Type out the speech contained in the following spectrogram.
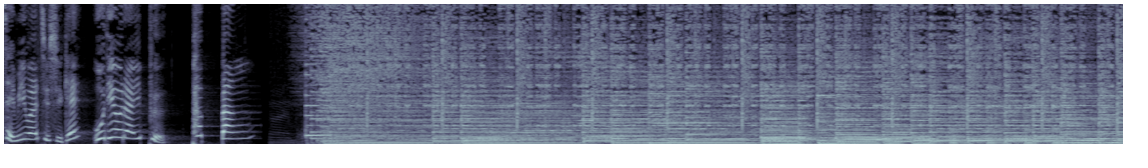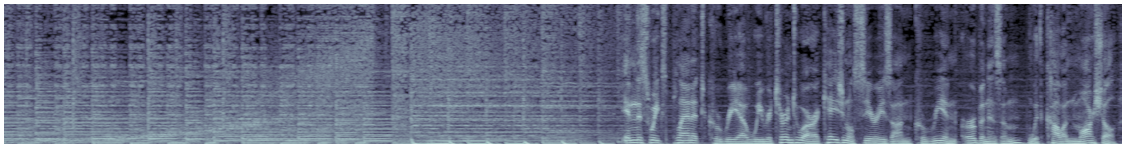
재미와 지식의 오디오 라이프. 팝빵 In this week's Planet Korea, we return to our occasional series on Korean urbanism with Colin Marshall.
